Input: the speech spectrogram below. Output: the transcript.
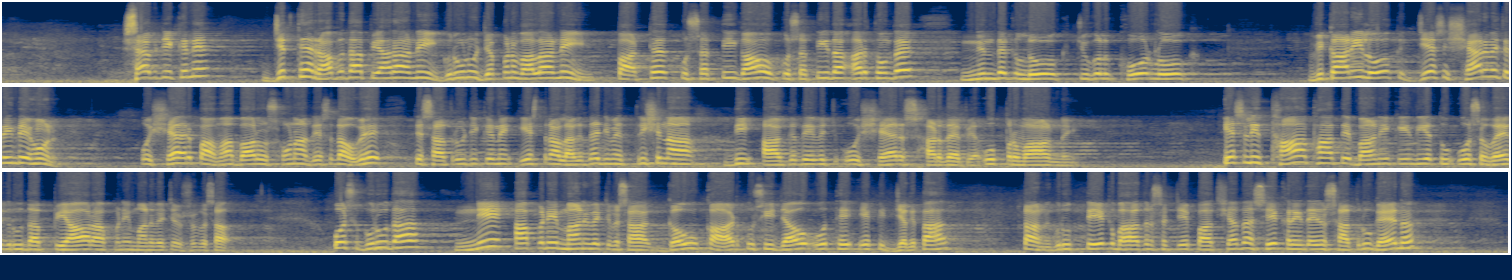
ਸਾਹਿਬ ਜੀ ਕਹਿੰਦੇ, ਜਿੱਥੇ ਰੱਬ ਦਾ ਪਿਆਰਾ ਨਹੀਂ, ਗੁਰੂ ਨੂੰ ਜਪਣ ਵਾਲਾ ਨਹੀਂ, ਭੱਠ ਕੁਸਤੀ ਗਾਉ ਕੁਸਤੀ ਦਾ ਅਰਥ ਹੁੰਦਾ ਨਿੰਦਕ ਲੋਕ, ਚੁਗਲਖੋਰ ਲੋਕ ਵਿਕਾਰੀ ਲੋਕ ਜਿਸ ਸ਼ਹਿਰ ਵਿੱਚ ਰਹਿੰਦੇ ਹੋਣ, ਉਹ ਸ਼ਹਿਰ ਭਾਵਾਂ ਬਾਹਰੋਂ ਸੋਹਣਾ ਦਿਸਦਾ ਹੋਵੇ ਤੇ ਸਤਿਗੁਰੂ ਜੀ ਕਹਿੰਦੇ ਇਸ ਤਰ੍ਹਾਂ ਲੱਗਦਾ ਜਿਵੇਂ ਤ੍ਰਿਸ਼ਨਾ ਦੀ ਅੱਗ ਦੇ ਵਿੱਚ ਉਹ ਸ਼ਹਿਰ ਸੜਦਾ ਪਿਆ, ਉਹ ਪ੍ਰਵਾਨ ਨਹੀਂ। ਇਸ ਲਈ ਥਾਂ ਥਾਂ ਤੇ ਬਾਣੀ ਕਹਿੰਦੀ ਹੈ, ਤੂੰ ਉਸ ਵਾਹਿਗੁਰੂ ਦਾ ਪਿਆਰ ਆਪਣੇ ਮਨ ਵਿੱਚ ਵਸਾ। ਉਸ ਗੁਰੂ ਦਾ ਨੇ ਆਪਣੇ ਮਨ ਵਿੱਚ ਵਸਾ। ਗਊ ਘਾਟ ਤੁਸੀਂ ਜਾਓ, ਉੱਥੇ ਇੱਕ ਜਗਤਾ ਧੰਨ ਗੁਰੂ ਤੇਗ ਬਹਾਦਰ ਸੱਚੇ ਪਾਤਸ਼ਾਹ ਦਾ ਸਿੱਖ ਰਹਿੰਦਾ ਜਦੋਂ ਸਤਿਗੁਰੂ ਗਏ ਨਾ,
